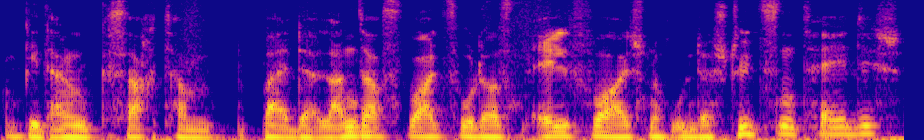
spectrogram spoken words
die dann gesagt haben, bei der Landtagswahl 2011 war ich noch unterstützend tätig.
